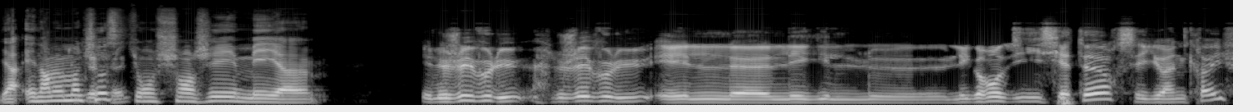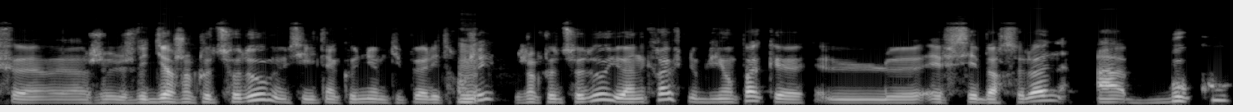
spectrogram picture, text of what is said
Il y a énormément de choses fait. qui ont changé, mais. Euh... Et le jeu évolue, le jeu évolue. Et le, les, le, les grands initiateurs, c'est Johan Cruyff. Euh, je, je, vais dire Jean-Claude Sodo, même s'il est inconnu un petit peu à l'étranger. Mmh. Jean-Claude Sodo, Johan Cruyff, n'oublions pas que le FC Barcelone a beaucoup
